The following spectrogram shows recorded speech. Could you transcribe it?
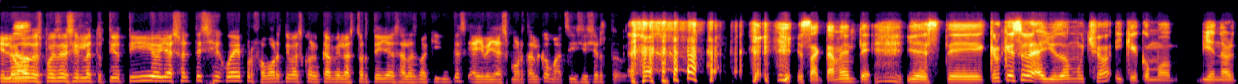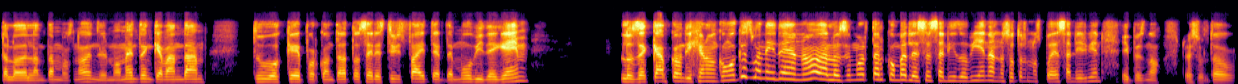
Y luego No. después de decirle a tu tío, tío, ya suelta ese güey, por favor, te ibas con el cambio de las tortillas a las maquinitas y ahí veías Mortal Kombat. Sí, sí, es cierto. Exactamente. Y este, creo que eso ayudó mucho y que como bien ahorita lo adelantamos, ¿no? En el momento en que Van Damme tuvo que por contrato hacer Street Fighter, The Movie, The Game, los de Capcom dijeron, como que es buena idea, ¿no? A los de Mortal Kombat les ha salido bien, a nosotros nos puede salir bien. Y pues no, resultó,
